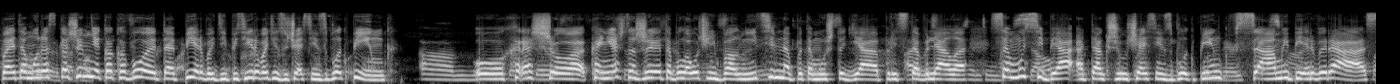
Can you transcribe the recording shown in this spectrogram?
Поэтому расскажи мне, каково это первой дебютировать из участниц Blackpink. О, хорошо. Конечно же, это было очень волнительно, потому что я представляла саму себя, а также участниц Blackpink в самый первый раз.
